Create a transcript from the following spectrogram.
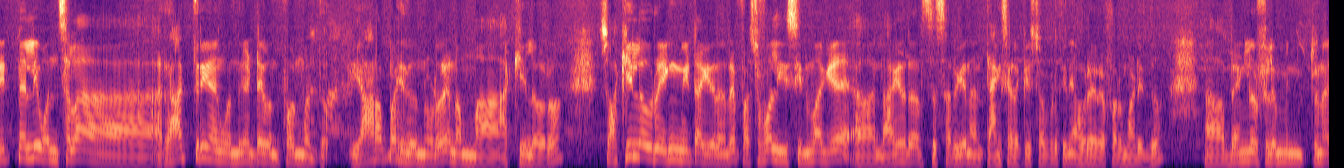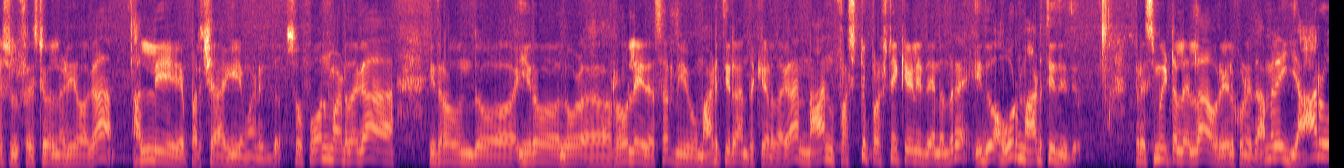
ನಿಟ್ಟಿನಲ್ಲಿ ಒಂದು ಸಲ ರಾತ್ರಿ ನಂಗೆ ಒಂದು ಗಂಟೆಗೆ ಒಂದು ಫೋನ್ ಬಂತು. ಯಾರಪ್ಪ ಇದನ್ನು ನೋಡಿದ್ರೆ ನಮ್ಮ ಅಖಿಲ್ ಅವರು. ಸೊ ಅಖಿಲ್ ಅವರು ಹೆಂಗೆ ಮೀಟ್ ಆಗಿದ್ರು ಅಂದರೆ ಫಸ್ಟ್ ಆಫ್ ಆಲ್ ಈ ಸಿನಿಮಾಗೆ ನಾಗೇಂದ್ರ ಅರಸು ಸರ್ಗೆ ನಾನು ಥ್ಯಾಂಕ್ಸ್ ಹೇಳೋಕ್ಕೆ ಇಷ್ಟಪಡ್ತೀನಿ. ಅವರೇ ರೆಫರ್ ಮಾಡಿದ್ದು. ಬೆಂಗಳೂರು ಫಿಲ್ಮ್ ಇಂಟರ್ನ್ಯಾಷನಲ್ ಫೆಸ್ಟಿವಲ್ ನಡೆಯುವಾಗ ಅಲ್ಲಿ ಪರಿಚಯ ಆಗಿ ಮಾಡಿದ್ದು. ಸೊ ಫೋನ್ ಮಾಡಿದಾಗ ಈ ಒಂದು ಹೀರೋ ಲೋ ರೋಲೇ ಇದೆ ಸರ್, ನೀವು ಮಾಡ್ತೀರಾ ಅಂತ ಕೇಳಿದಾಗ, ನಾನು ಫಸ್ಟ್ ಪ್ರಶ್ನೆ ಕೇಳಿದ್ದೇನೆಂದರೆ ಇದು ಅವ್ರು ಮಾಡ್ತಿದ್ದಿದ್ದು. ಪ್ರೆಸ್ ಮೀಟಲ್ಲೆಲ್ಲ ಅವ್ರು ಹೇಳ್ಕೊಂಡಿದ್ದು. ಆಮೇಲೆ ಯಾರು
